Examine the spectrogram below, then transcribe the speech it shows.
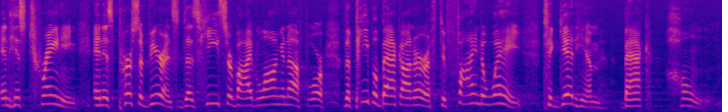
and his training and his perseverance does he survive long enough for the people back on earth to find a way to get him back home.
